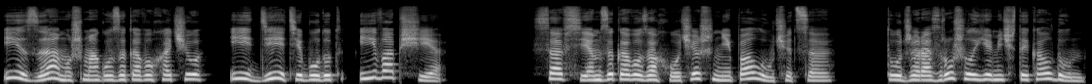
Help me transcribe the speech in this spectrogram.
И замуж могу за кого хочу, и дети будут, и вообще. Совсем за кого захочешь не получится. Тут же разрушил ее мечты колдун.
